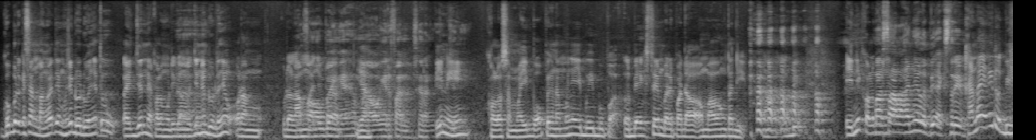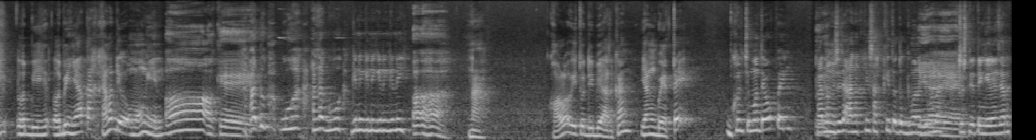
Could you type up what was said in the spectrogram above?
gue berkesan banget ya maksudnya dua-duanya tuh legend ya kalau mau dibilang legend ini dua-duanya orang udah lama juga openg ya, ya Awang Irfan sekarang. ini kalau sama ibu openg namanya ibu-ibu pak lebih ekstrim daripada om awang tadi nah, lebih ini kalau Masalahnya lebih ekstrim. karena ini lebih lebih lebih nyata karena dia omongin Oh, oke. aduh gua anak gua gini gini gini gini Ah, ah. Nah, kalau itu dibiarkan, yang bete bukan cuma Teopeng. Karena misalnya anaknya sakit atau gimana Iya, gimana, iya, terus ditinggalin secara.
